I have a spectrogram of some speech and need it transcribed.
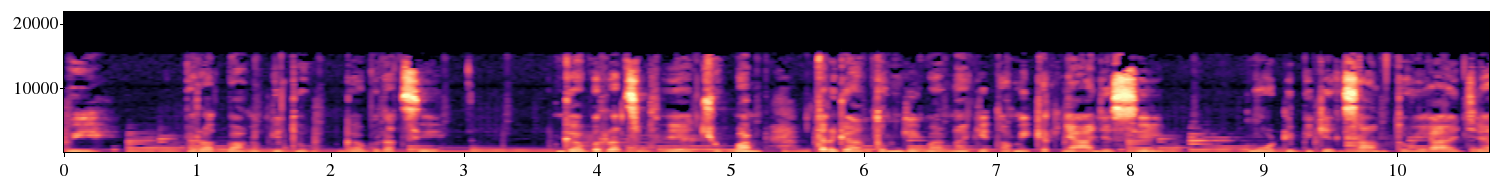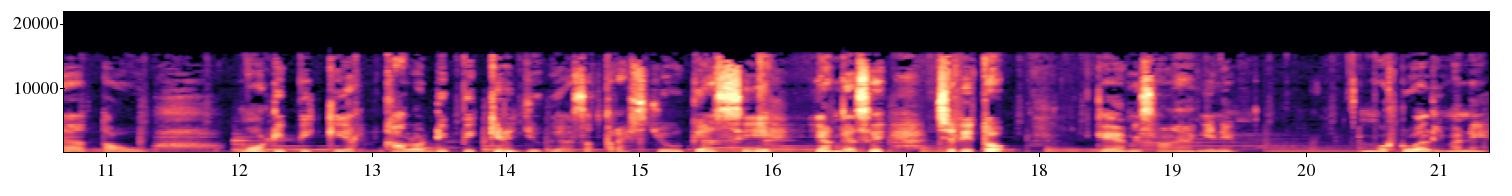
wih berat banget gitu. Nggak berat sih. Nggak berat sebetulnya cuman tergantung gimana kita mikirnya aja sih mau dibikin santuy aja atau mau dipikir kalau dipikir juga stres juga sih ya enggak sih? Jadi tuh kayak misalnya gini umur 25 nih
